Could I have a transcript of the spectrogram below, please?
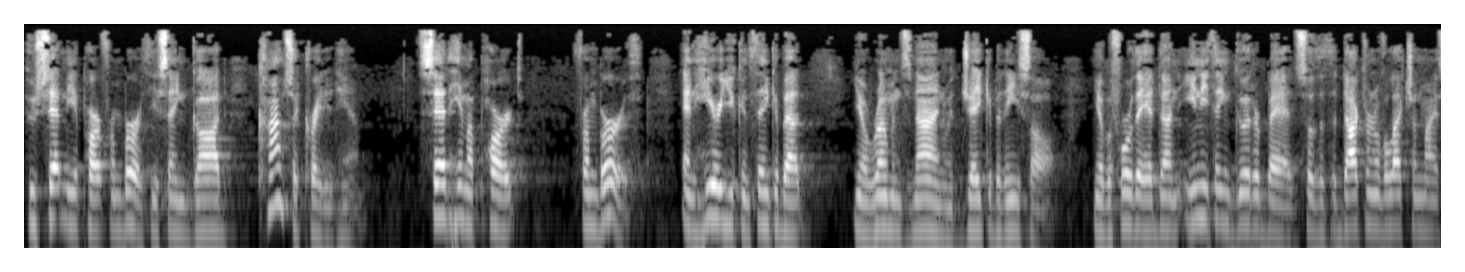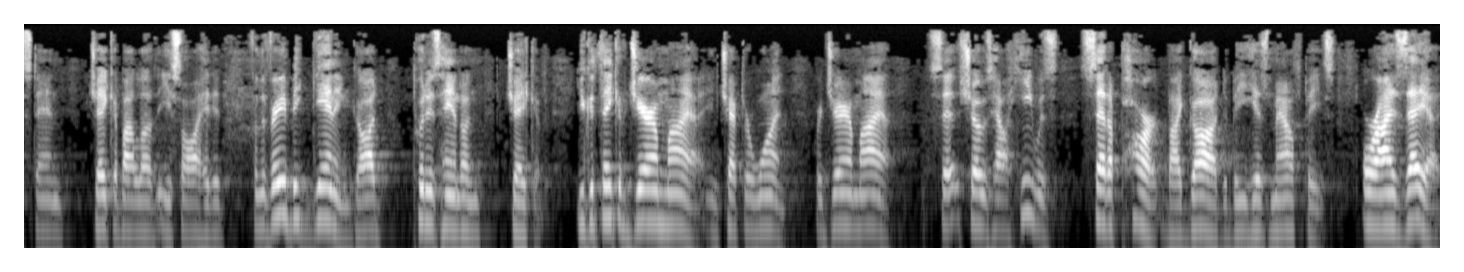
who set me apart from birth? He's saying God consecrated him, set him apart from birth. And here you can think about, you know, Romans 9 with Jacob and Esau. You know, before they had done anything good or bad, so that the doctrine of election might stand, Jacob I loved, Esau I hated. From the very beginning, God put his hand on Jacob. You could think of Jeremiah in chapter 1, where Jeremiah shows how he was set apart by God to be his mouthpiece. Or Isaiah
